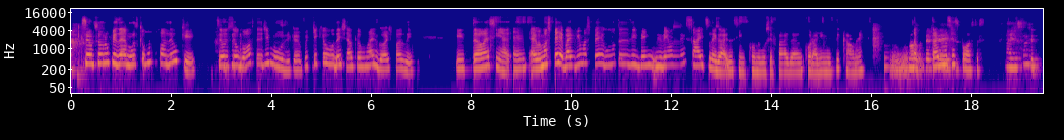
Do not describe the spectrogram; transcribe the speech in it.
Se eu, se eu não fizer música, eu vou fazer o quê? Se eu, se eu gosto é de música, por que, que eu vou deixar o que eu mais gosto de fazer? Então, assim, é, é, é umas, vai vir umas perguntas e vem, vem uns insights legais, assim, quando você faz a ancoragem musical, né? Nossa, Traz umas respostas. É isso aí. Se,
